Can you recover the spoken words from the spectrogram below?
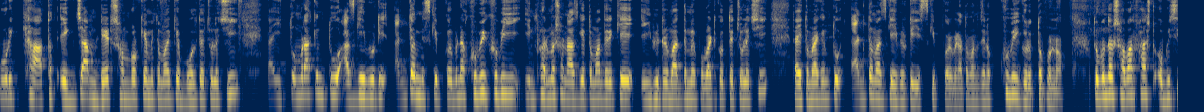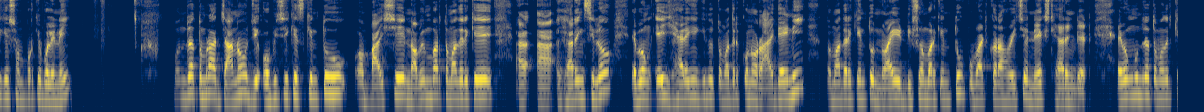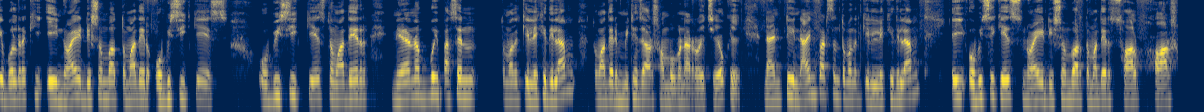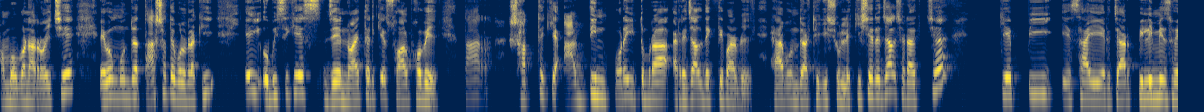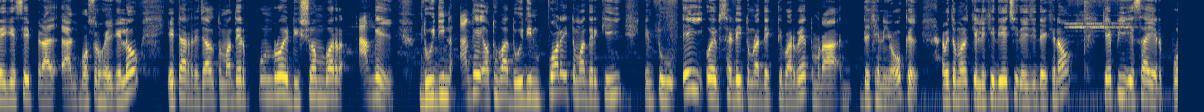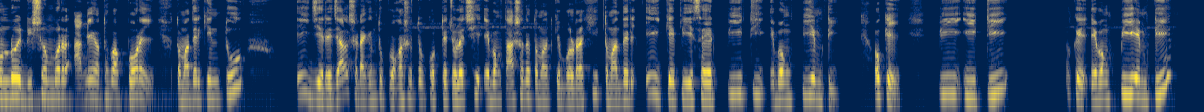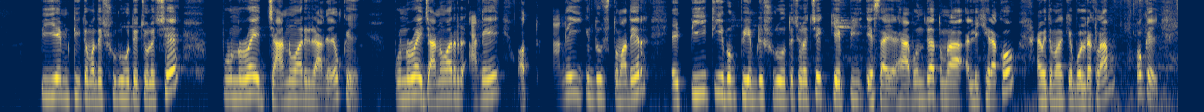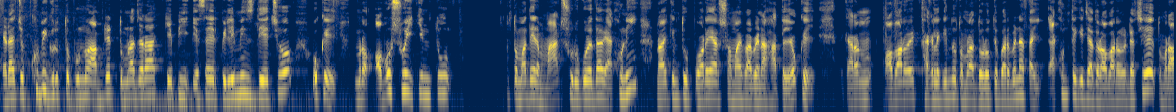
পরীক্ষা অর্থাৎ এক্সাম ডেট সম্পর্কে আমি তোমাকে বলতে চলেছি। তাই তোমরা কিন্তু আজকে এই ভিডিওটি একদম স্কিপ করবে না। খুবই খুবই ইনফরমেশন আজকে তোমাদেরকে এই ভিডিওর মাধ্যমে প্রোভাইড করতে চলেছি। তাই তোমরা কিন্তু একদম আজকে এই ভিডিওটি স্কিপ করবে না। তোমাদের জন্য খুবই গুরুত্বপূর্ণ। তো বন্ধুরা, সবার ফার্স্ট ওবিসিকে সম্পর্কে বলে নেই। বন্ধুরা, তোমরা জানো যে ওবিসি কেস কিন্তু বাইশে নভেম্বর তোমাদেরকে হিয়ারিং ছিল এবং এই হিয়ারিংয়ে কিন্তু তোমাদের কোনো রায় দেয়নি। তোমাদের কিন্তু নয়ই ডিসেম্বর কিন্তু প্রোভাইড করা হয়েছে নেক্সট হিয়ারিং ডেট এবং বন্ধুরা, তোমাদেরকে বলে রাখি, এই নয়ই ডিসেম্বর তোমাদের ওবিসি কেস ওবিসি কেস তোমাদের নিরানব্বই পার্সেন্ট তোমাদেরকে লিখে দিলাম। তোমাদের মিটে যাওয়ার সম্ভাবনা রয়েছে ওকে নাইনটি নাইন পার্সেন্ট তোমাদেরকে লিখে দিলাম। এই ওবিসি কেস নয়ই ডিসেম্বর তোমাদের সলভ হওয়ার সম্ভাবনা রয়েছে। এবং বন্ধুরা, তার সাথে বলে রাখি, এই ওবিসি কেস যে নয় তারিখে সলভ হবে, তার সাত থেকে আট দিন পরেই তোমরা রেজাল্ট দেখতে পারবে। হ্যাঁ বন্ধুরা, ঠিকই শুনলে। কিসের রেজাল্ট সেটা হচ্ছে কেপিএসআই এর, যার প্রিলিমিস হয়ে গেছে প্রায় এক বছর হয়ে গেল এটার রেজাল্ট তোমাদের পনেরোই ডিসেম্বর আগে, দুই দিন আগে অথবা দুই দিন পরে তোমাদেরকেই কিন্তু এই ওয়েবসাইটেই তোমরা দেখতে পারবে, তোমরা দেখে নিও ওকে আমি তোমাদেরকে লিখে দিয়েছি, এই যে দেখে নাও কেপিএসআই এর পনেরোই ডিসেম্বর আগে অথবা পরে তোমাদের কিন্তু এই যে রেজাল্ট সেটা কিন্তু প্রকাশিত করতে চলেছি এবং তার সাথে তোমাদেরকে বলে রাখি, তোমাদের এই কেপিএসআই এর পিটি এবং পিএমটি ওকে পিইটি ওকে এবং পিএমটি পিএমটি তোমাদের শুরু হতে চলেছে পনেরোই জানুয়ারির আগে ওকে পনেরোই জানুয়ারির আগে আগেই কিন্তু তোমাদের এই পিটি এবং পিএমটি শুরু হতে চলেছে কেপিএসআই এর। হ্যাঁ বন্ধুরা, তোমরা লিখে রাখো, আমি তোমাদেরকে বলে রাখলাম ওকে এটা হচ্ছে খুবই গুরুত্বপূর্ণ আপডেট তোমরা যারা কেপিএসআই এর প্রিলিমিস দিয়েছ ওকে তোমরা অবশ্যই কিন্তু তোমাদের মাঠ শুরু করে দাও এখনই, নয় কিন্তু পরে আর সময় পাবে না হাতে ওকে কারণ ওভার ওয়েট থাকলে কিন্তু তোমরা দৌড়তে পারবে না, তাই এখন থেকে যাদের ওভার ওয়েট আছে, তোমরা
